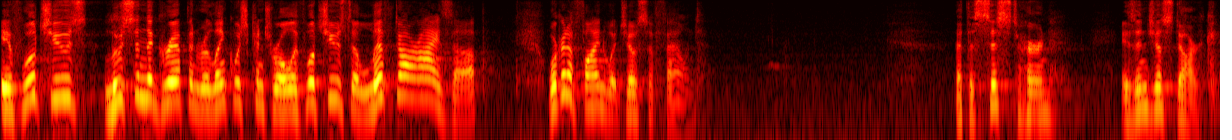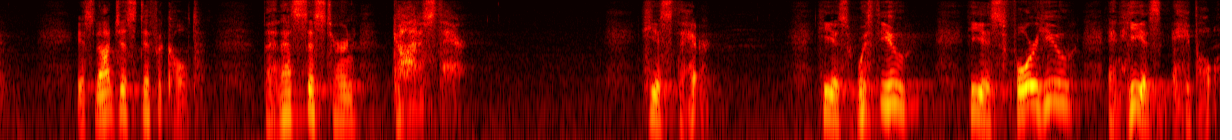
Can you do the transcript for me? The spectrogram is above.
if we'll choose loosen the grip and relinquish control, if we'll choose to lift our eyes up, we're going to find what Joseph found. That the cistern isn't just dark, it's not just difficult, but in that cistern, God is there. He is there. He is with you, He is for you, and He is able.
